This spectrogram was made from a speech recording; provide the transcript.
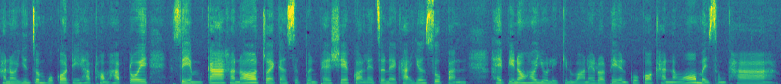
ค่ะเนาะยินจมกูก็ตีฮับถมฮับโดยเสียมก้าค่ะเนาะจอยกันสืบเปิ้นแพเช่ก่อนและจังไหนค่ะย้อนสุปันให้พี่น้องเฮาอยู่เลยกินหวานในรอดเพกันกูก็ค่ะเนาะไม่สงค่ะ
